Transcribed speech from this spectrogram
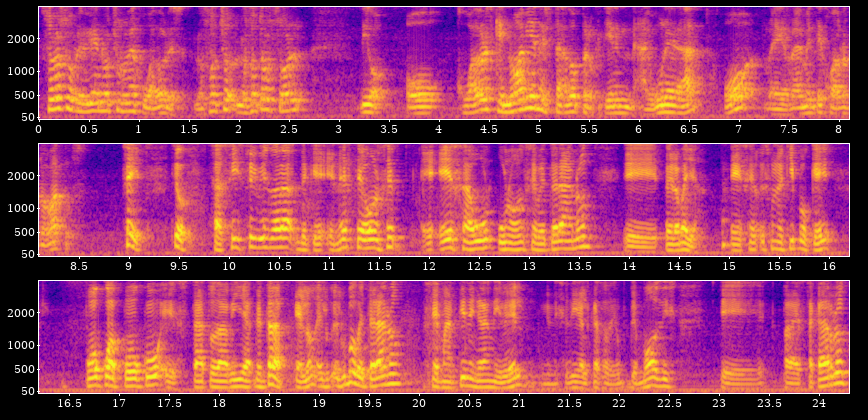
solo sobreviven 8 o 9 jugadores. Los, 8, los otros son digo, o jugadores que no habían estado pero que tienen alguna edad, o eh, realmente jugadores novatos. Sí, tío, o sea, sí estoy viendo ahora de que en este 11 eh, es aún un 11 veterano, eh, pero vaya, es, es, un equipo que poco a poco está todavía... De entrada, el, grupo veterano se mantiene en gran nivel, ni se diga el caso de, de Modric, eh, para destacarlo,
